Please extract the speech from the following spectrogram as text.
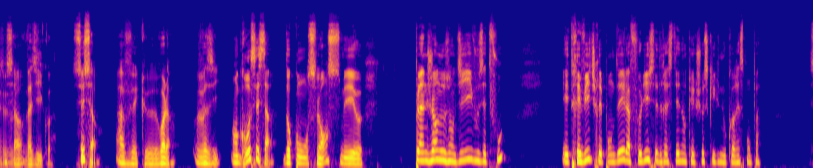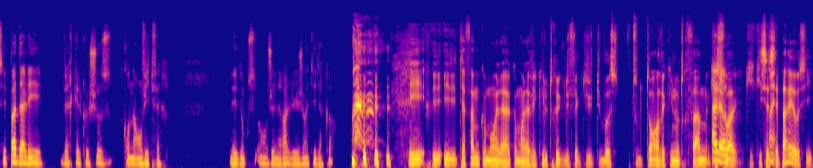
C'est ça. Vas-y, quoi. C'est ça. Avec, euh, voilà, vas-y. En gros, c'est ça. Donc on se lance, mais euh, plein de gens nous ont dit, vous êtes fous. Et très vite, je répondais, la folie, c'est de rester dans quelque chose qui ne nous correspond pas. C'est pas d'aller vers quelque chose qu'on a envie de faire. Et donc, en général, les gens étaient d'accord. et, et, ta femme, comment elle, a, comment elle a vécu le truc du fait que tu, tu bosses tout le temps avec une autre femme qui, soit, qui, qui s'est séparée aussi?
